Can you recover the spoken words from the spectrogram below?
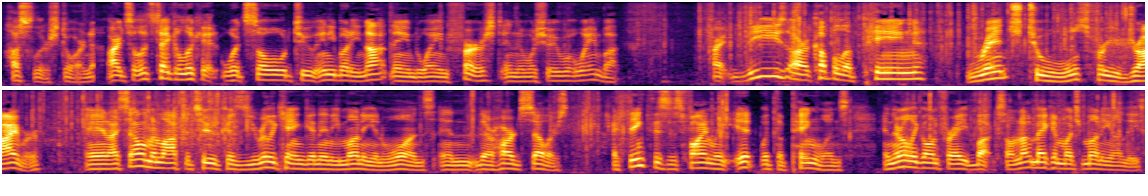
hustler store. Now, all right, so let's take a look at what sold to anybody not named Wayne first and then we'll show you what Wayne bought. All right, these are a couple of Ping wrench tools for your driver. And I sell them in lots of two because you really can't get any money in ones and they're hard sellers. I think this is finally it with the Ping ones and they're only going for eight bucks. So I'm not making much money on these.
